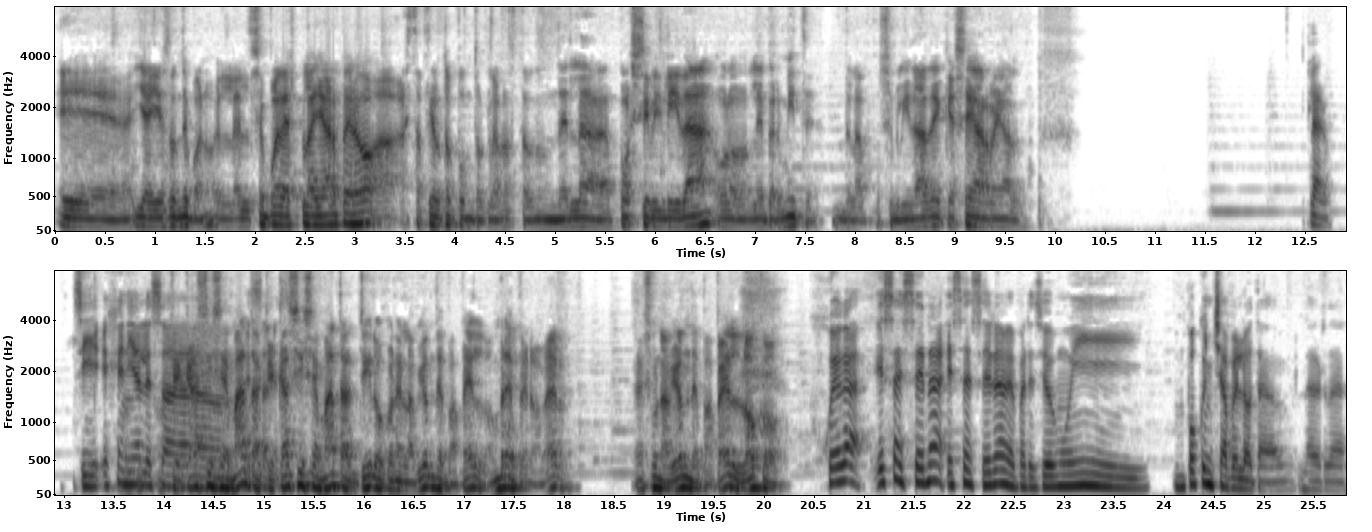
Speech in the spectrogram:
eh, y ahí es donde, bueno, él, él se puede explayar, pero hasta cierto punto, claro, hasta donde la posibilidad o lo- le permite, de la posibilidad de que sea real. Claro. Sí, es genial esa. Que casi se mata, esa- que casi se mata el tiro con el avión de papel. Hombre, pero a ver, es un avión de papel, loco. Juega. Esa escena, esa escena me pareció muy. un poco hincha pelota, la verdad.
